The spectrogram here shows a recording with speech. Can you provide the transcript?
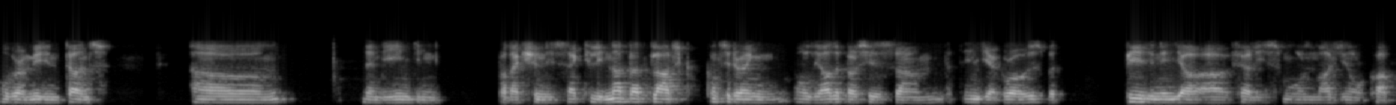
over a million tons. Um, then the Indian production is actually not that large considering all the other pulses um, that India grows, but peas in India are a fairly small marginal crop.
